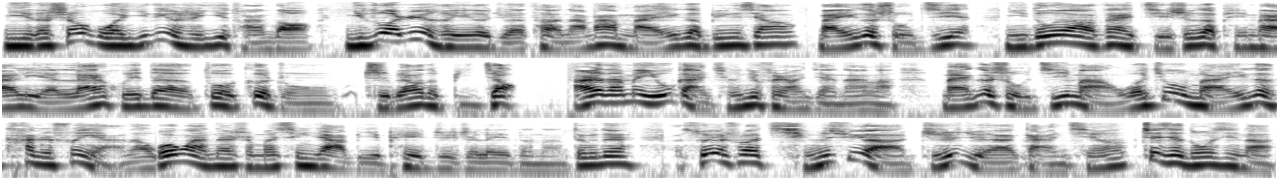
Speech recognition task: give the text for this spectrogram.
你的生活一定是一团糟。你做任何一个决策，哪怕买一个冰箱、买一个手机，你都要在几十个品牌里来回的做各种指标的比较。而咱们有感情就非常简单了，买个手机嘛，我就买一个看着顺眼的，我管它什么性价比、配置之类的呢，对不对？所以说情绪啊、直觉、感情这些东西呢，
